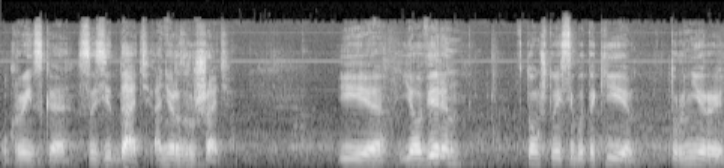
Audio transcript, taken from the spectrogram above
украинская созидать, а не разрушать. И я уверен в том, что если бы такие турниры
